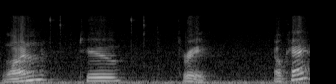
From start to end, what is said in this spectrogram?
One, two, three. Okay?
